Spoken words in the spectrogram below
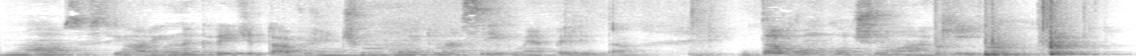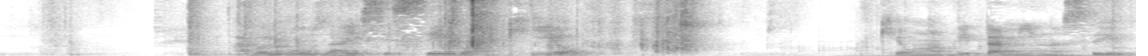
Nossa senhora, inacreditável, gente, muito macia que minha pele tá. Então, vamos continuar aqui. Agora eu vou usar esse serum aqui, ó. Que é uma vitamina C.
